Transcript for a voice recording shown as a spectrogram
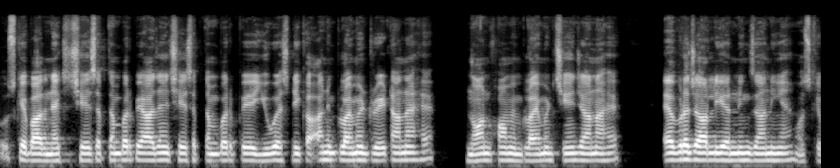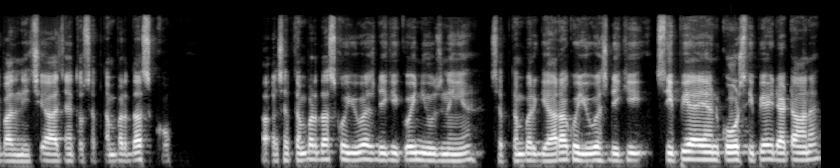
उसके बाद नेक्स्ट छः सितंबर पे आ जाएँ छः सितंबर पे यूएसडी का अनएम्प्लॉयमेंट रेट आना है नॉन फॉर्म एम्प्लॉयमेंट चेंज आना है एवरेज आर्ली अर्निंग्स आनी है उसके बाद नीचे आ जाएँ तो सितंबर दस को। सितंबर दस को यूएसडी की कोई न्यूज़ नहीं है। सितंबर ग्यारह को यूएसडी की CPI and core CPI data आना है।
